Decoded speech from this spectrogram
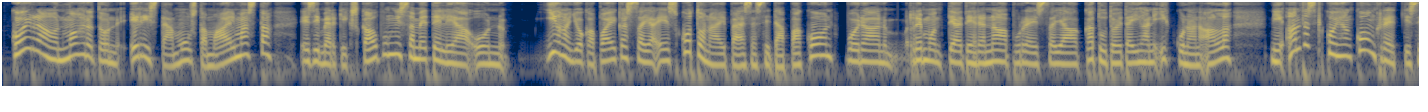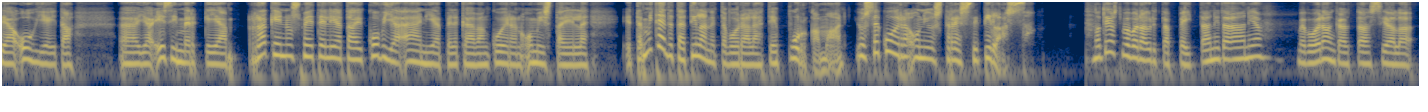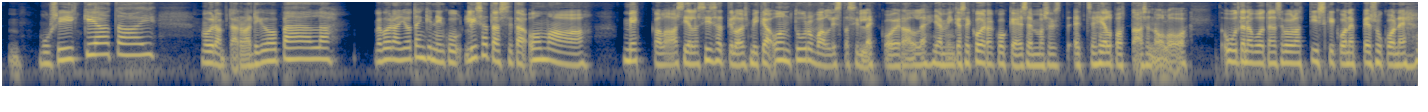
Koira on mahdoton eristää muusta maailmasta. Esimerkiksi kaupungissa meteliä on ihan joka paikassa ja edes kotona ei pääse sitä pakoon. Voidaan remonttia tehdä naapureissa ja katutöitä ihan ikkunan alla. Niin antaisitko ihan konkreettisia ohjeita ja esimerkkejä rakennusmeteliä tai kovia ääniä pelkäävän koiran omistajille, että miten tätä tilannetta voidaan lähteä purkamaan, jos se koira on jo stressitilassa? No tietysti me voidaan yrittää peittää niitä ääniä. Me voidaan käyttää siellä musiikkia tai me voidaan pitää radio päällä. Me voidaan jotenkin niin kuin lisätä sitä omaa mekkalaa siellä sisätiloissa, mikä on turvallista sille koiralle ja minkä se koira kokee semmoisesta, että se helpottaa sen oloa. Uutena vuotena se voi olla tiskikone, pesukone,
